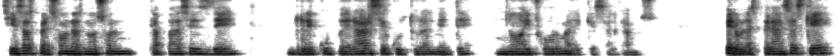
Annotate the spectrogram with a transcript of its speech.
si esas personas no son capaces de recuperarse culturalmente, no hay forma de que salgamos. Pero la esperanza es que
